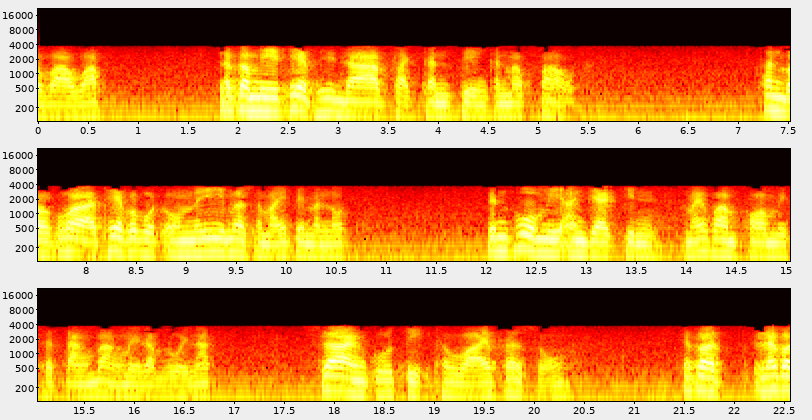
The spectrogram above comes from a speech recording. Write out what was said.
ววาววับ แล้วก็มีเทพธิดาผลัดกันเปลี่ยนกันมาเฝ้า ท่านบอกว่าเทพบุตรองค์นี้เมื่อสมัยเป็นมนุษย์ เป็นผู้มีอันแจกิน หมายความพอมีสตังบ้างไม่ร่ำรวยนัก สร้างกุฏิถวายพระสงฆ์แล้วก็แล้วก็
